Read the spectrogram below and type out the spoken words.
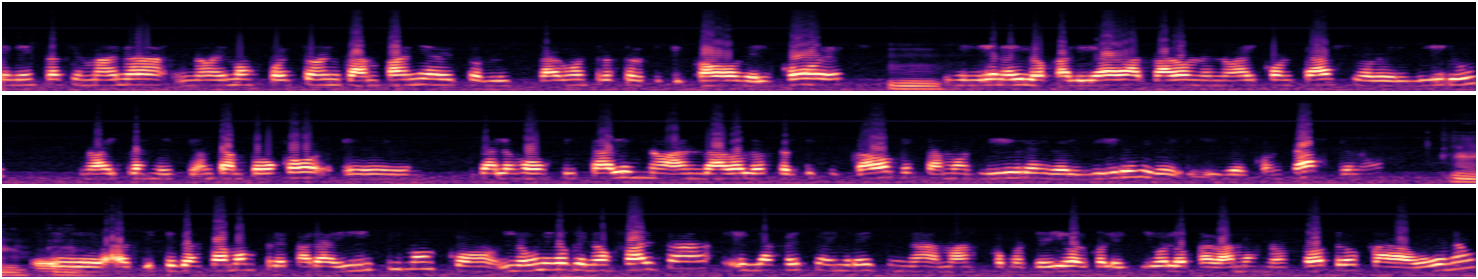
en esta semana nos hemos puesto en campaña de solicitar nuestros certificados del COE. Mm. Y bien hay localidades acá donde no hay contagio del virus, no hay transmisión tampoco, eh, ya los hospitales nos han dado los certificados que estamos libres del virus y, del contagio, ¿no? Eh, así que ya estamos preparadísimos. Con, lo único que nos falta es la fecha de ingreso y nada más. Como te digo, el colectivo lo pagamos nosotros, cada uno.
